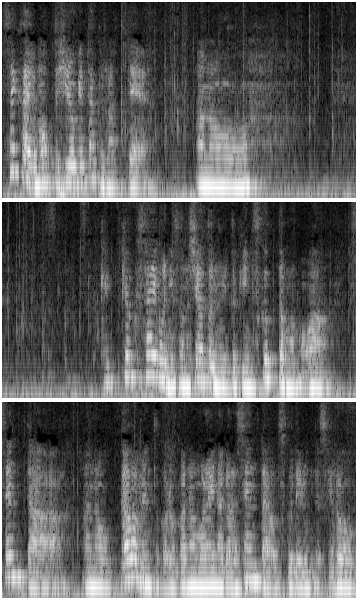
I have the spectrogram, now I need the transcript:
世界をもっと広げたくなってあのー結局最後にそのシアトルにいる時に作ったものはセンターあの government からお金をもらいながらセンターを作れるんですけど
